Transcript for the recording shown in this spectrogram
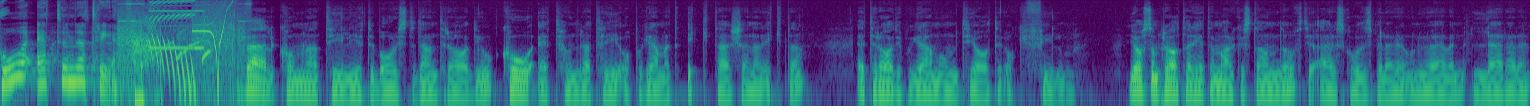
K103. Välkomna till Göteborgs studentradio K103 och programmet Äkta känner äkta. Ett radioprogram om teater och film. Jag som pratar heter Marcus Standoft, jag är skådespelare och nu även lärare.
